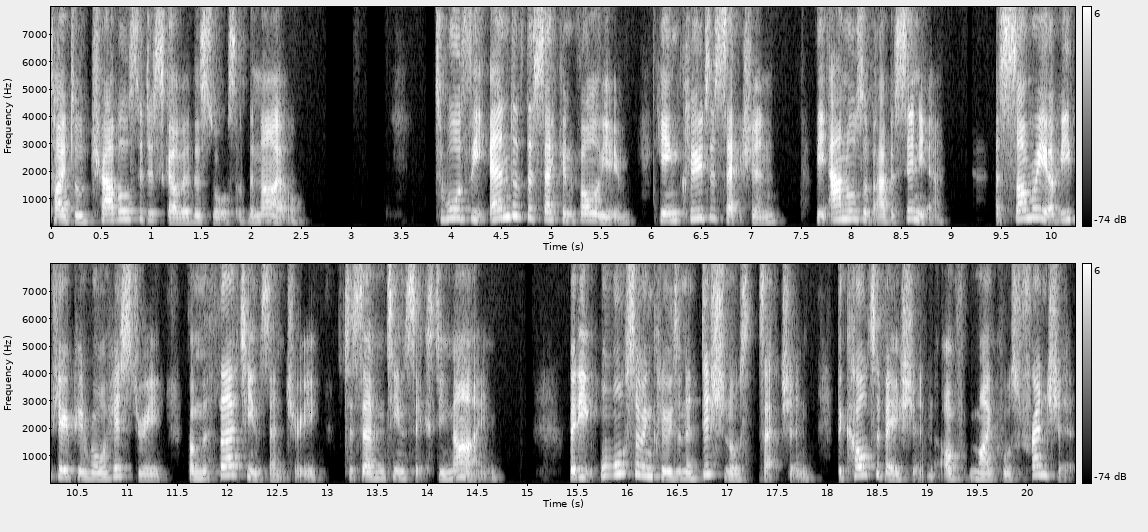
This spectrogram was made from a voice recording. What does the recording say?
titled Travels to Discover the Source of the Nile. Towards the end of the second volume, he includes a section, The Annals of Abyssinia, a summary of Ethiopian royal history from the 13th century to 1769. But he also includes an additional section, the cultivation of Michael's friendship,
